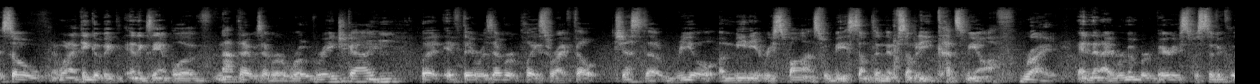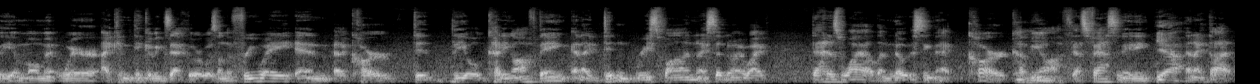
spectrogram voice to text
So when I think of an example of not that I was ever a road rage guy, Mm-hmm. but if there was ever a place where I felt just a real immediate response would be something that if somebody cuts me off, right, And then I remember very specifically a moment where I can think of exactly where I was on the freeway and a car did the old cutting off thing and I didn't respond. And I said to my wife, that is wild. I'm noticing that car cut me off. That's fascinating. Mm-hmm. Yeah. And I thought,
